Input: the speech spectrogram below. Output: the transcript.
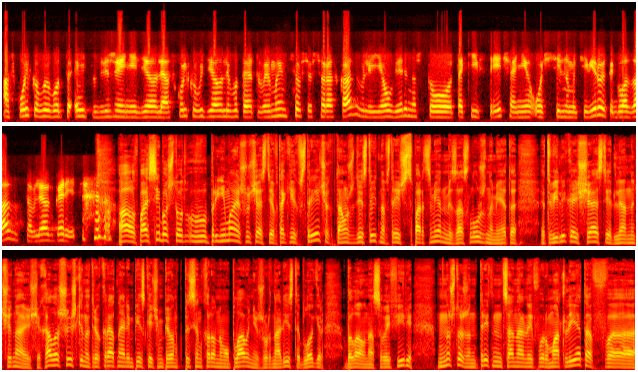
а сколько вы вот эти движения делали, а сколько вы делали вот этого. И мы им все-все-все рассказывали, и я уверена, что такие встречи, они очень сильно мотивируют, и глаза заставляют гореть. А, спасибо, что принимаешь участие в таких встречах, потому что действительно встречи с спортсменами, заслуженными, это, это великое счастье для начинающих. Алла Шишкина, трехкратная олимпийская чемпионка по синхронному плаванию, журналист и блогер, была у нас в эфире. Ну что же, третий национальный форум атлетов э,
